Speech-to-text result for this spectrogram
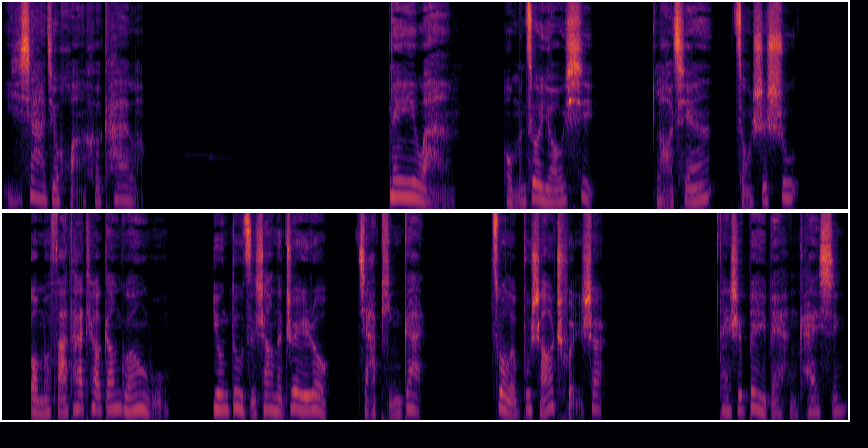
一下就缓和开了。那一晚，我们做游戏。老钱总是输，我们罚他跳钢管舞，用肚子上的赘肉夹瓶盖，做了不少蠢事儿。但是贝贝很开心，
